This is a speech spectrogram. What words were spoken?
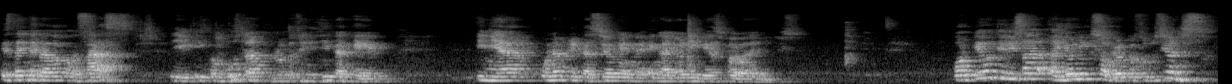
está integrado con SAS y, con Bootstrap, lo que significa que tinear una aplicación en, en Ionic es juego de niños. ¿Por qué utilizar Ionic sobre otras soluciones?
